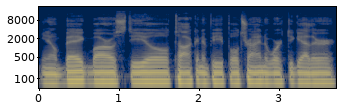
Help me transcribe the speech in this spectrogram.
you know, beg, borrow, steal, talking to people, trying to work together.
